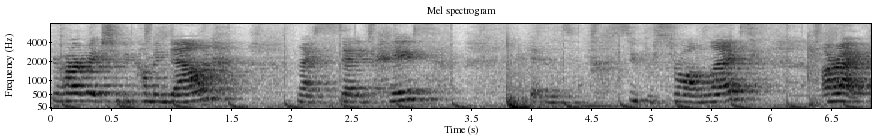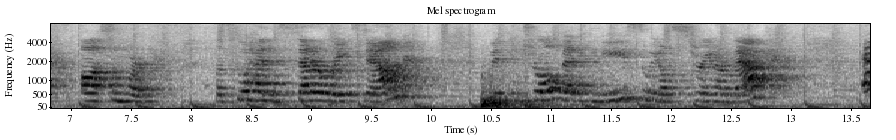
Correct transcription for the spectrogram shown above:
Your heart rate should be coming down. Nice steady pace. Getting some super strong legs. All right, awesome work. Let's go ahead and set our weights down with control, bending the knees so we don't strain our back. And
